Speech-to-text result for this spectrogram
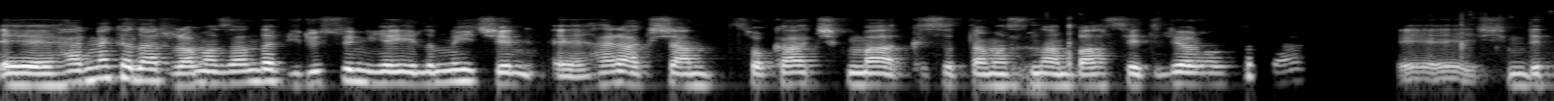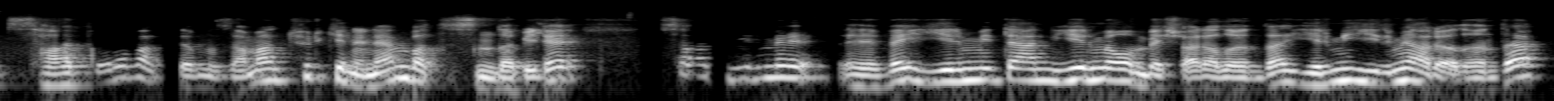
E, her ne kadar Ramazan'da virüsün yayılımı için e, her akşam sokağa çıkma kısıtlamasından bahsediliyor olsa da e, şimdi saatlere baktığımız zaman Türkiye'nin en batısında bile saat 20 e, ve 20'den 20-15 aralığında, 20-20 aralığında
